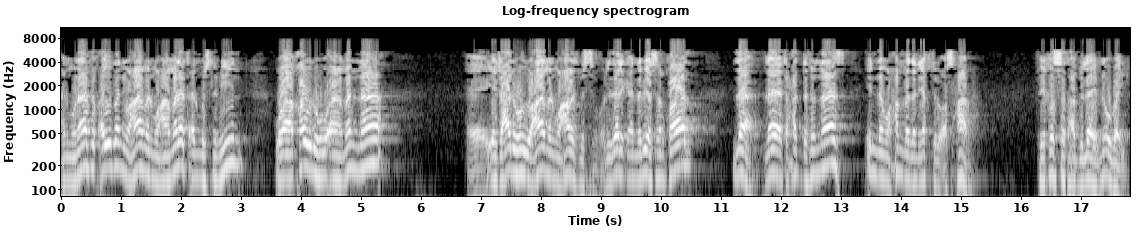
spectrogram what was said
المنافق أيضا يعامل معاملة المسلمين وقوله آمنا آه، يجعله يعامل معاملة المسلمين. ولذلك النبي صلى الله عليه وسلم قال لا لا يتحدث الناس إن محمدا يقتل أصحابه. في قصة عبد الله بن أبي.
